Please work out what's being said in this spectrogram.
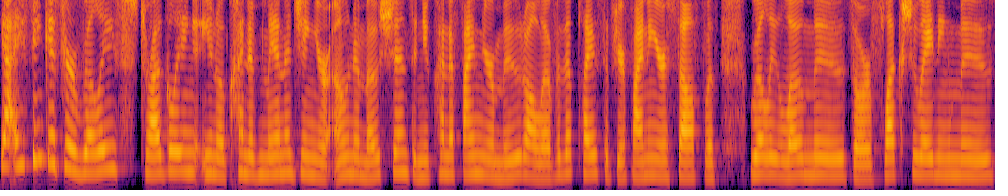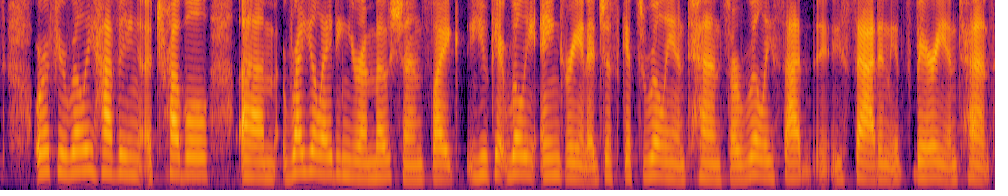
Yeah, I think if you're really struggling, you know, kind of managing your own emotions and you kind of find your mood all over the place, if you're finding yourself with really low moods or fluctuating moods, or if you're really having a trouble um, regulating your emotions, like you get really angry and it just gets really intense, or really sad, sad and it's very intense,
